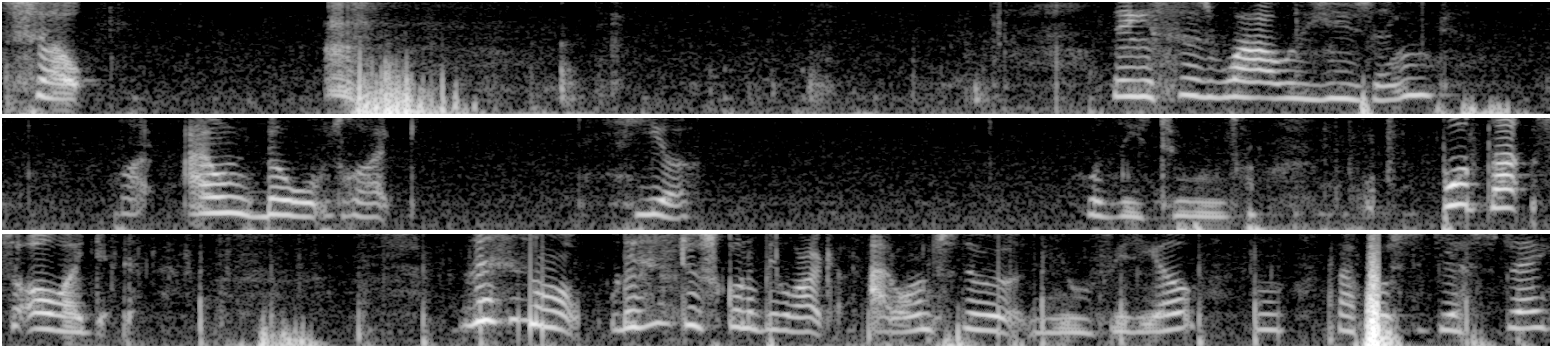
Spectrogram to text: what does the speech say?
So this is what I was using. Like I only built like here with these two rooms. But that's all I did. This is not. This is just gonna be like add-on to the new video I posted yesterday.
